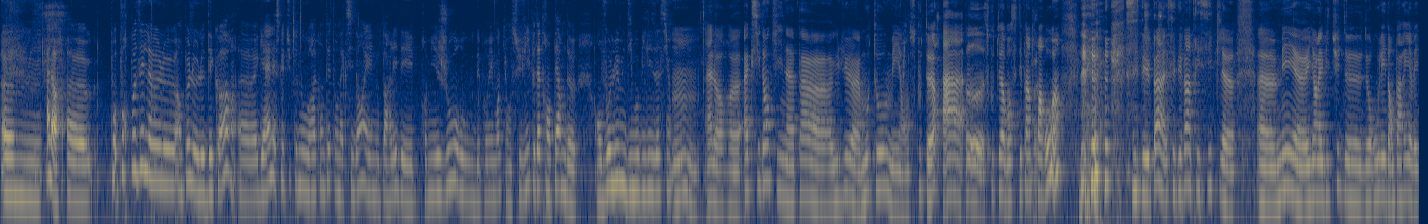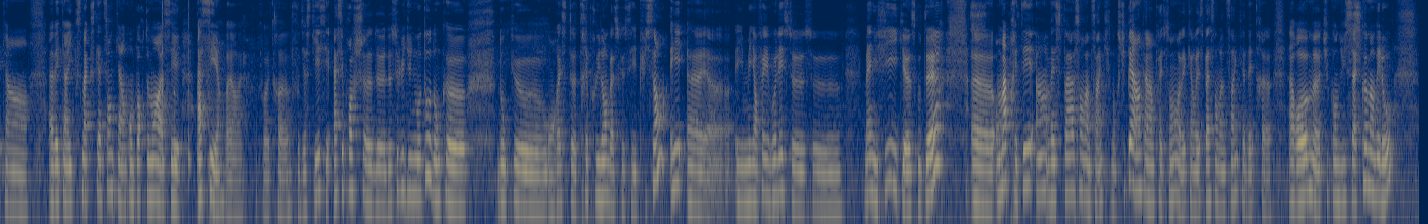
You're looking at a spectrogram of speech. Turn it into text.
Euh, alors, euh, pour, poser un peu le, le décor, euh, Gaëlle, est-ce que tu peux nous raconter ton accident et nous parler des premiers jours ou des premiers mois qui ont suivi, peut-être en termes de, en volume d'immobilisation Hum, Alors, euh, accident qui n'a pas eu lieu à moto, mais en scooter. Ah, euh, scooter, bon, c'était pas un Ouais. trois roues, hein. c'était pas, c'était pas un tricycle, euh, mais euh, ayant l'habitude de, de rouler dans Paris avec un, avec un X-Max 400 qui a un comportement assez, assez, hein, ouais, ouais, faut être, euh, faut dire ce qui est, c'est assez proche de, de celui d'une moto, donc. euh, donc, euh, on reste très prudent parce que c'est puissant. Et, euh, m'ayant fait voler ce, magnifique scooter, euh, on m'a prêté un Vespa 125. Donc, super, hein, tu as l'impression, avec un Vespa 125, d'être euh, à Rome. Tu conduis ça comme un vélo.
